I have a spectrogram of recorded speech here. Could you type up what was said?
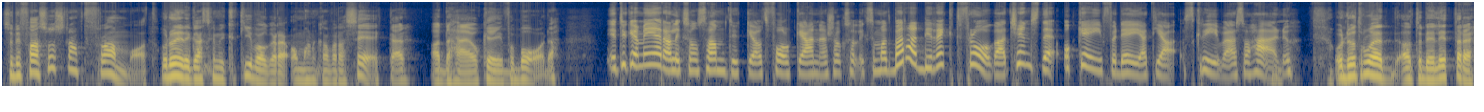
så det far så snabbt framåt. Och då är det ganska mycket kivågare om man kan vara säker att det här är okej för båda. Jag tycker mera liksom samtycke åt folk är annars också. Liksom att bara direkt fråga, känns det okej för dig att jag skriver så här nu? Och då tror jag att det är lättare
